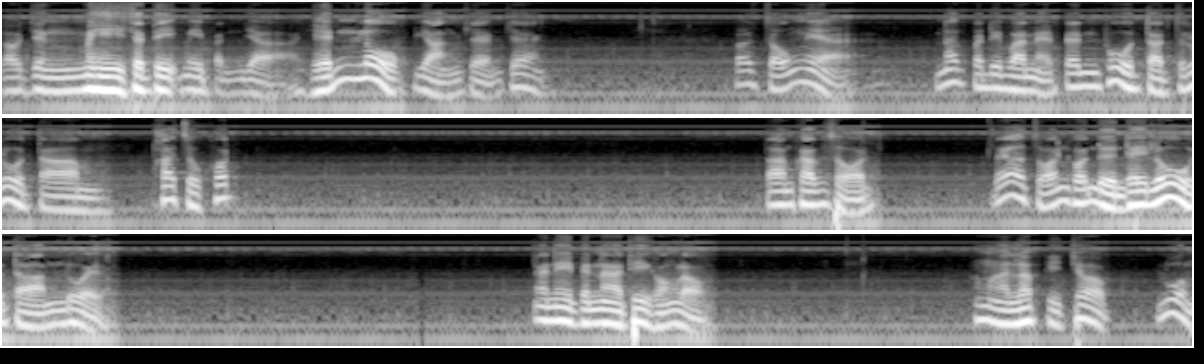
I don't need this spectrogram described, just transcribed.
เราจึงมีสติมีปัญญา เห็นโลกอย่างแจ่มแจ้งพระสงฆ์เนี่ยนักปฏิบัติเนี่ยเป็นผู้ตัดรู้ตามพระสุคต ตามคำสอน แล้วสอนคนอื่นให้รู้ตามด้วย อันนี้เป็นหน้าที่ของเรามารับผิดชอบร่วม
